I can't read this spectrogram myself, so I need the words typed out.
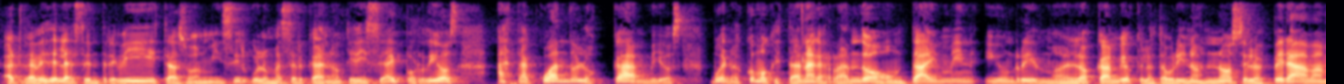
a través de las entrevistas o en mi círculo más cercano que dice, ay por Dios, ¿hasta cuándo los cambios? Bueno, es como que están agarrando un timing y un ritmo en los cambios que los taurinos no se lo esperaban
